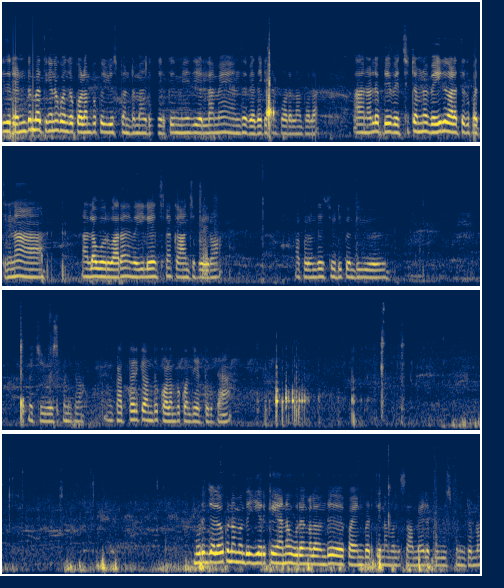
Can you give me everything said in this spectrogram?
இது ரெண்டும் பார்த்திங்கன்னா கொஞ்சம் குழம்புக்கு யூஸ் பண்ணுற மாதிரி இருக்குது மீதி எல்லாமே வந்து விதைக்கு தான் போடலாம் போல். அதனால் இப்படியே வச்சிட்டோம்னா வெயில் காலத்துக்கு பார்த்திங்கன்னா நல்லா ஒரு வாரம் வெயிலே இருந்துச்சுன்னா காஞ்சி போயிடும் அப்புறம் வந்து செடிக்கு வந்து யூ- வச்சு யூஸ் பண்ணிக்கலாம். கத்தரிக்காய் வந்து குழம்புக்கு வந்து எடுத்துக்கிட்டேன். முடிஞ்ச அளவுக்கு நம்ம இந்த இயற்கையான உரங்களை வந்து பயன்படுத்தி நம்ம வந்து சமையலுக்கு யூஸ் பண்ணிக்கிட்டோம்னா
